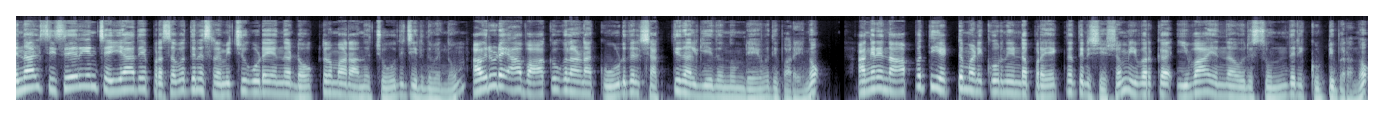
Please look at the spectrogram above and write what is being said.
എന്നാൽ സിസേറിയൻ ചെയ്യാതെ പ്രസവത്തിന് ശ്രമിച്ചുകൂടെ എന്ന് ഡോക്ടർമാർ അന്ന് ചോദിച്ചിരുന്നുവെന്നും അവരുടെ ആ വാക്കുകളാണ് കൂടുതൽ ശക്തി നൽകിയതെന്നും രേവതി പറയുന്നു. അങ്ങനെ നാൽപ്പത്തിയെട്ട് മണിക്കൂർ നീണ്ട പ്രയത്നത്തിന് ശേഷം ഇവർക്ക് ഇവ എന്ന ഒരു സുന്ദരി കുട്ടി പിറന്നു.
